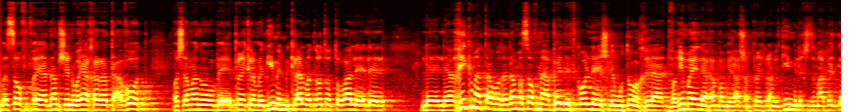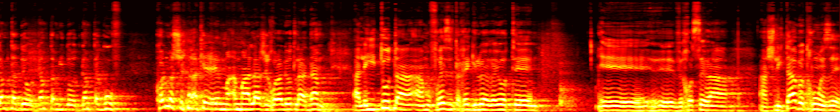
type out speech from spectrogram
בסוף אה, אדם שנוהה אחר התאוות, כמו שאמרנו בפרק ל"ג, מכלל מטלות התורה ל- ל- ל- להרחיק מהתאוות, אדם בסוף מאבד את כל שלמותו אחרי הדברים האלה, הרמב"ם הראה שם פרק ל"ג, איך שזה מאבד גם את הדעות, גם את המידות, גם את הגוף, כל מה שרק מעלה שיכולה להיות לאדם, הלהיטות המופרזת אחרי גילוי עריות אה, אה, וחוסר השליטה בתחום הזה,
